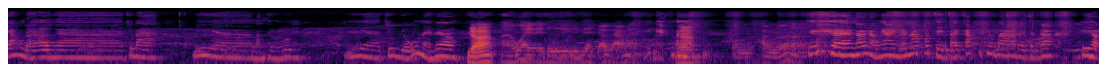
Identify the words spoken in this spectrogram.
cháu cũng đợi ơn à, chú ba với à, mạnh thường quân với à, chú vũ này phải không? Dạ. À, ở quay đây tôi đi chở gạo này. Dạ. Còn phần nữa hả? chứ nói nào ngay để nó có tiền trợ cấp với chú ba rồi thành ra khi họ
